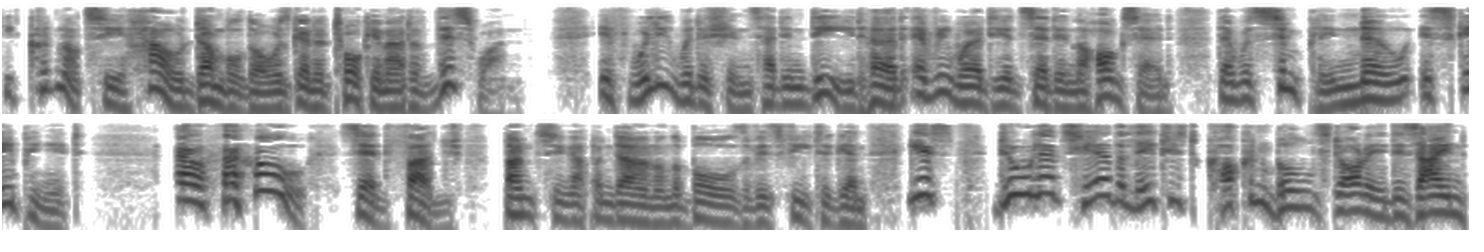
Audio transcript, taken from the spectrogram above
He could not see how Dumbledore was going to talk him out of this one. If Willie Widdershins had indeed heard every word he had said in the Hog's Head, there was simply no escaping it. Oh, ho, ho, said Fudge, bouncing up and down on the balls of his feet again. Yes, do let's hear the latest cock and bull story designed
